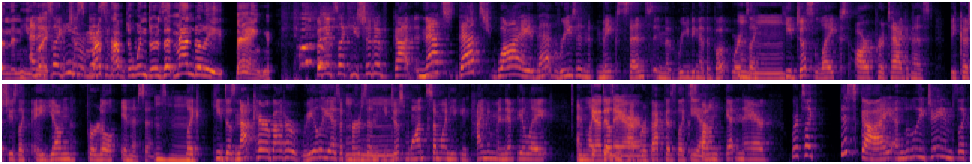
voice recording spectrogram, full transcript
And then he's And like, it's like, "You just get must to- have De Winters at Manderley, bang. But it's like he should have got, and that's that's why that reason makes sense in the reading of the book, where it's Mhm. like he just likes our protagonist because she's like a young, fertile innocence. Mhm. Like he does not care about her really as a person. He Mhm. just wants someone he can kind of manipulate and like Get doesn't have. Rebecca's like Yeah. spunk, get an heir. Where it's like this guy and Lily James, like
